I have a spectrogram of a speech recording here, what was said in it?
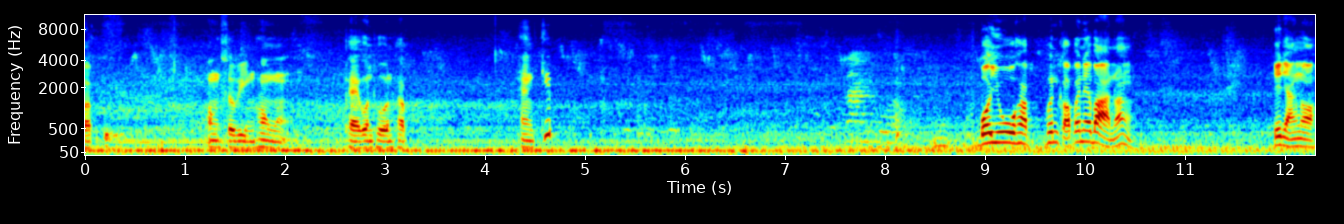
ครับ ห้องสวิงห้องแพรคอนโทรลครับแห่งกิฟโบอยูครับ เพิ่นเขาไปในบ้านมั้งเห็นอย่างเนาะ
